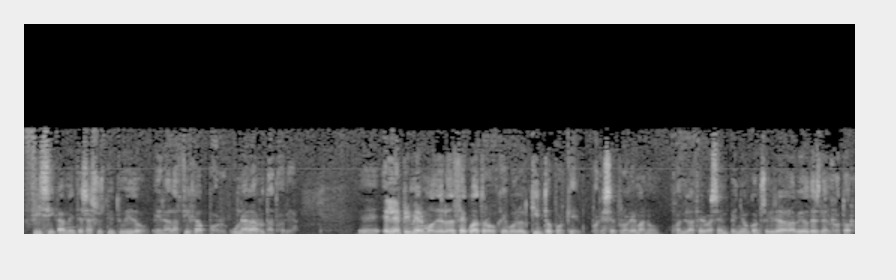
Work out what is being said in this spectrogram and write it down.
físicamente se ha sustituido el ala fija por una ala rotatoria. Eh, en el primer modelo del C4, que voló el quinto porque por ese problema, ¿no? Juan de la Cerva se empeñó en conseguir el avión desde el rotor.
